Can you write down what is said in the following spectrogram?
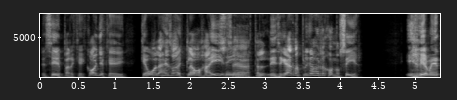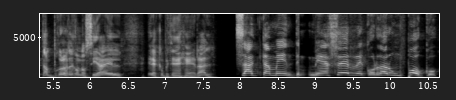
Es decir, para que, coño, que, que bolas esos esclavos ahí. O sea, ni siquiera la República los reconocía. Y obviamente tampoco los reconocía el, el capitán general. Exactamente, me hace recordar un poco,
